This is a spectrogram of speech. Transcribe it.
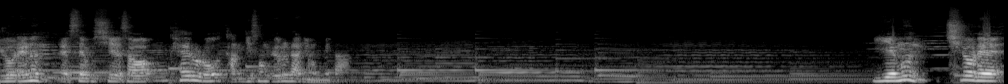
6월에는 SFC에서 페루로 단기 선교를 다녀옵니다. EM은 7월에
